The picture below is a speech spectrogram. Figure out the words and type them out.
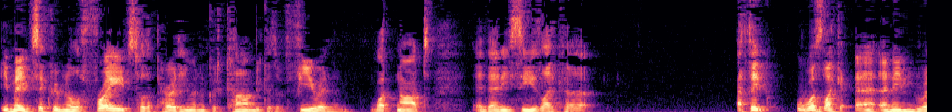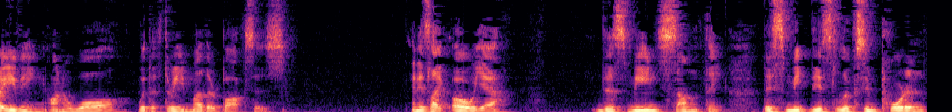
it makes a criminal afraid, so the parademon could come because of fear and whatnot. And then he sees like a, I think was like a, an engraving on a wall with the three mother boxes. And it's like, oh yeah, this means something. This me- this looks important.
